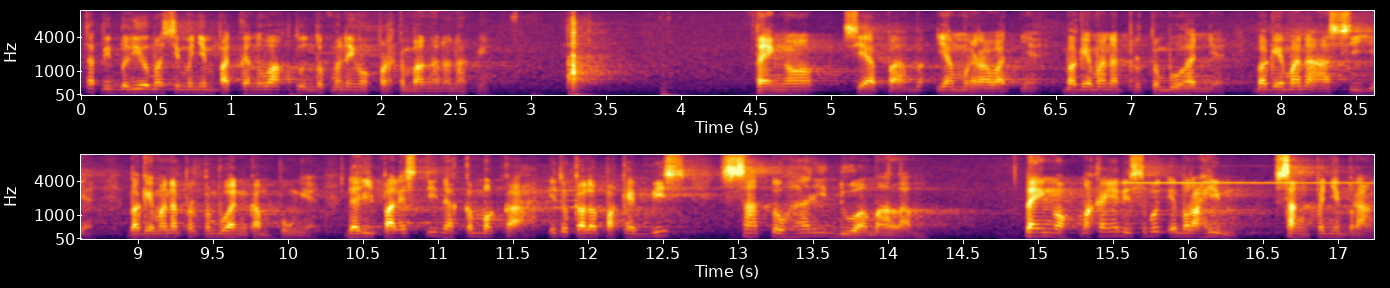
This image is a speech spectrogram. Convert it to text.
tapi beliau masih menyempatkan waktu untuk menengok perkembangan anaknya tengok siapa yang merawatnya, bagaimana pertumbuhannya, bagaimana asinya, bagaimana pertumbuhan kampungnya. Dari Palestina ke Mekah, itu kalau pakai bis, satu hari dua malam. Tengok, makanya disebut Ibrahim, sang penyeberang.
